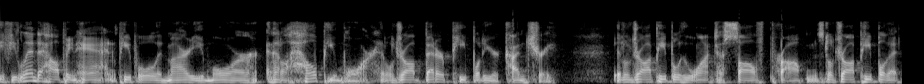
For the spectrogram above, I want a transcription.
if you lend a helping hand, people will admire you more, and that'll help you more. It'll draw better people to your country. It'll draw people who want to solve problems. It'll draw people that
